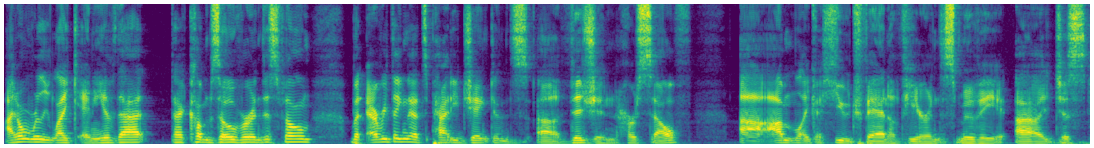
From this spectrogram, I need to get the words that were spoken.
I don't really like any of that that comes over in this film. But everything that's Patty Jenkins' uh, vision herself, uh, I'm like a huge fan of here in this movie. I just,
